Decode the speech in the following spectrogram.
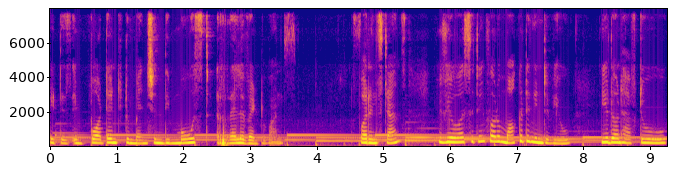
it is important to mention the most relevant ones. For instance if you are sitting for a marketing interview, you don't have to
